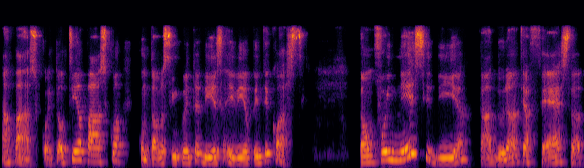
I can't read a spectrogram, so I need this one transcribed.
a Páscoa. Então, tinha Páscoa, contava 50 dias, aí vinha Pentecoste. Então, foi nesse dia, tá, durante a festa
